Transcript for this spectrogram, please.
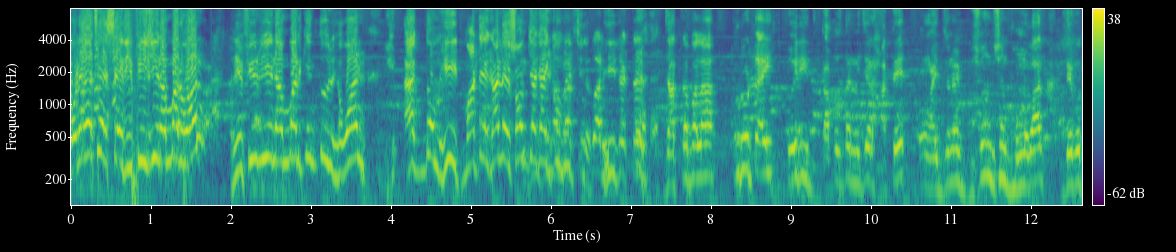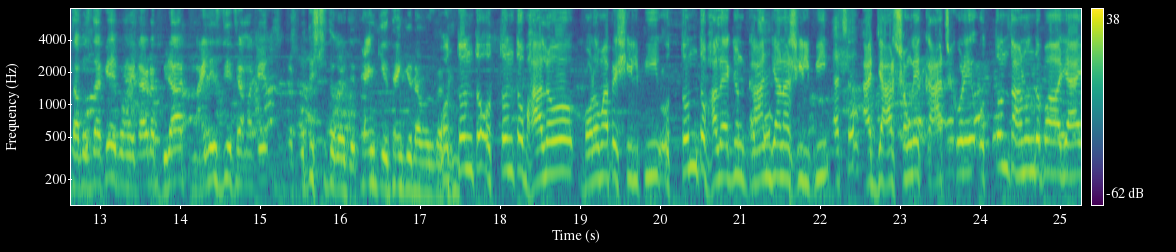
মনে আছে সেই refugee number one refugee number কিন্তু ওয়ান একদম হিট মাঠে ঘাটে সব জায়গায় খুব হিট ছিল সুপার হিট একটা যাত্রাপালা পুরোটাই তৈরি তাপসদার নিজের হাতে এবং এর জন্য ভীষণ ভীষণ ধন্যবাদ। দেবো তাপসদাকে এবং এটা একটা বিরাট মাইলেজ দিয়েছে আমাকে প্রতিষ্ঠিত করেছে। থ্যাংক ইউ থ্যাংক ইউ তাপসদা। অত্যন্ত অত্যন্ত ভালো বড় মাপের শিল্পী অত্যন্ত ভালো একজন গান জানা শিল্পী। আচ্ছা। আর যার সঙ্গে কাজ করে অত্যন্ত আনন্দ পাওয়া যায়।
